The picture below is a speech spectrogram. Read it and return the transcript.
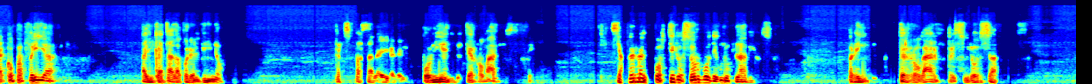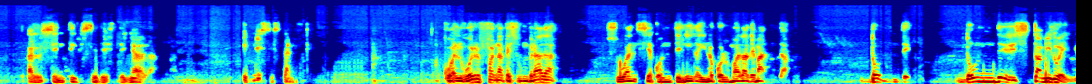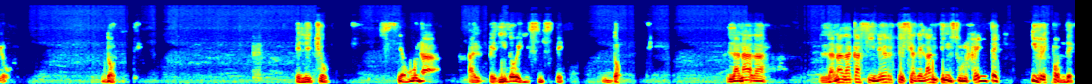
la copa fría alicatada por el vino. Traspasa la era del poniente romance. Se aferra al postero sorbo de unos labios para interrogar presurosa al sentirse desdeñada en ese instante. Cual huérfana pesumbrada, su ansia contenida y no colmada demanda. ¿Dónde? ¿Dónde está mi dueño? ¿Dónde? El hecho se aúna al pedido e insiste. ¿Dónde? La nada, la nada casi inerte se adelanta insurgente y responde.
